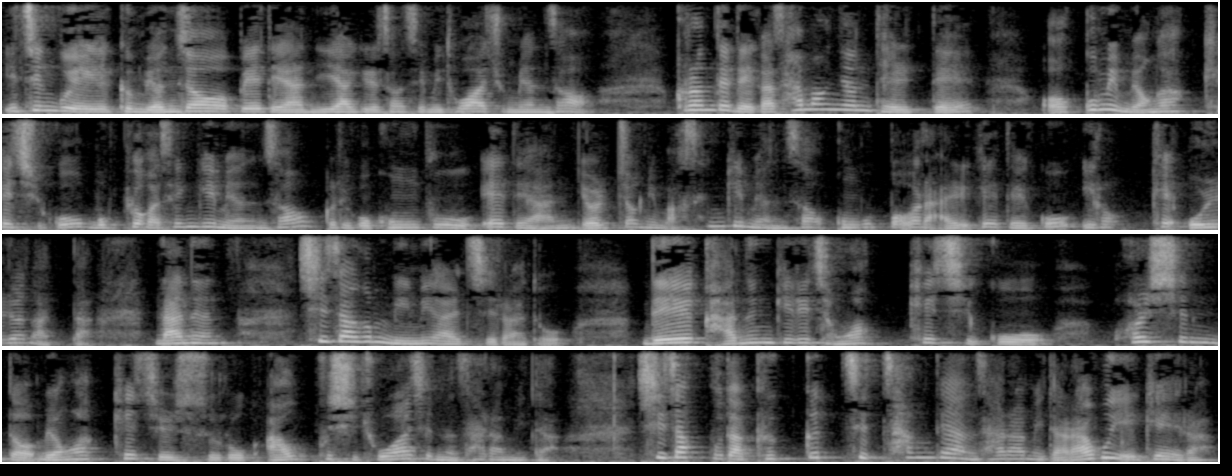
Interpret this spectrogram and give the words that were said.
이 친구에게 그 면접에 대한 이야기를 선생님이 도와주면서, 그런데 내가 3학년 될 때, 어, 꿈이 명확해지고, 목표가 생기면서, 그리고 공부에 대한 열정이 막 생기면서, 공부법을 알게 되고, 이렇게 올려놨다. 나는 시작은 미미할지라도, 내 가는 길이 정확해지고, 훨씬 더 명확해질수록 아웃풋이 좋아지는 사람이다. 시작보다 그 끝이 창대한 사람이다. 라고 얘기해라.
